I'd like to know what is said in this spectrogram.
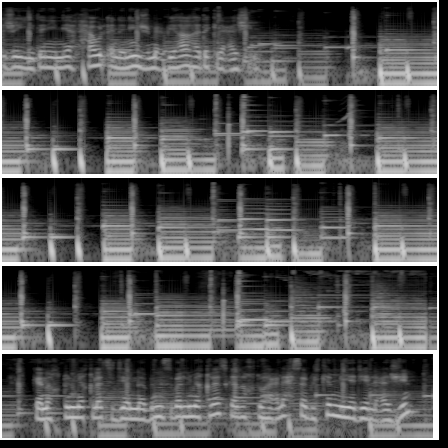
جيدا يعني نحاول أنني نجمع بها هذاك العجين. كناخذوا المقلاة ديالنا. بالنسبة للمقلاة كتاخذوها على حسب الكمية ديال العجين.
